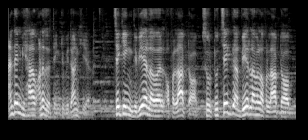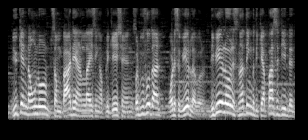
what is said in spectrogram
and then we have another thing to be done here checking the wear level of a laptop. So to check the wear level of a laptop, you can download some battery analyzing applications. But before that, what is a wear level? The wear level is nothing but the capacity that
